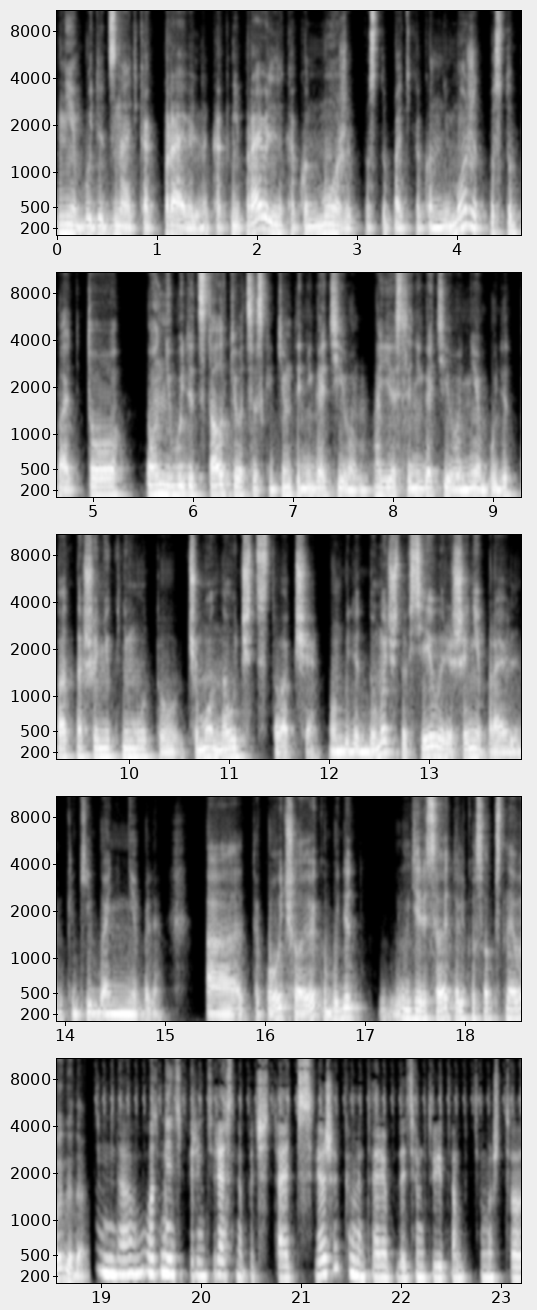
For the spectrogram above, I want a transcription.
не будет знать, как правильно, как неправильно, как он может поступать, как он не может поступать, то он не будет сталкиваться с каким-то негативом. А если негатива не будет по отношению к нему, то чему он научится-то вообще? Он будет думать, что все его решения правильные, какие бы они ни были а такого человека будет интересовать только собственная выгода. Да, вот мне теперь интересно почитать свежие комментарии под этим твитом, потому что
